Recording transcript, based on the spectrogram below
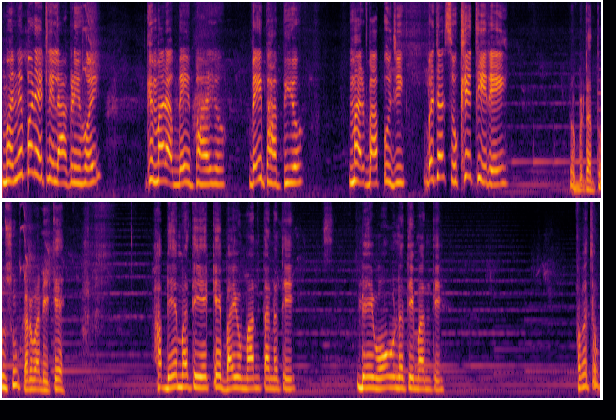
મને પણ એટલી લાગણી હોય કે મારા બે ભાઈઓ બે ભાભીઓ મારા બાપુજી બધા સુખેથી રહે. તો બેટા તું શું કરવાની કે? હા બે માંથી એકે ભાઈઓ માનતા નથી બે વહુ નથી માનતી. હવે તો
